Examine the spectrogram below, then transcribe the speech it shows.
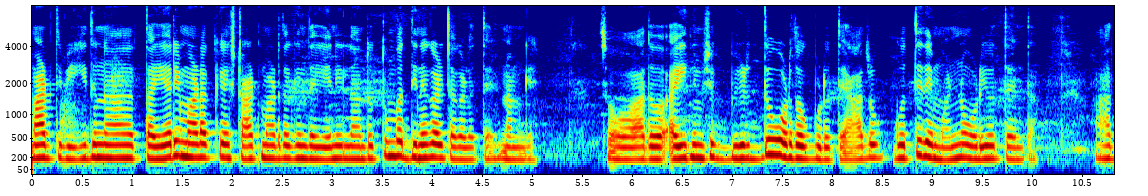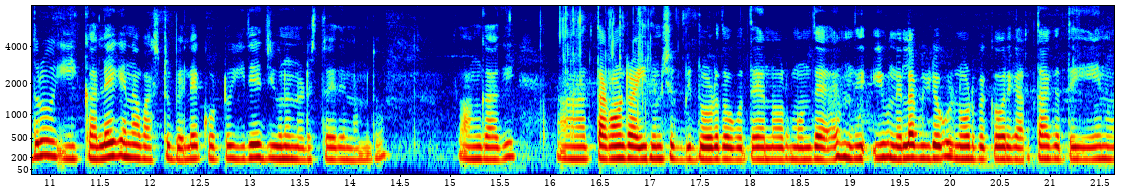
ಮಾಡ್ತೀವಿ. ಇದನ್ನು ತಯಾರಿ ಮಾಡೋಕ್ಕೆ ಸ್ಟಾರ್ಟ್ ಮಾಡಿದಾಗಿಂದ ಏನಿಲ್ಲ ಅಂದರೂ ತುಂಬ ದಿನಗಳು ತಗೊಳುತ್ತೆ ನಮಗೆ. ಸೊ, ಅದು ಐದು ನಿಮಿಷಕ್ಕೆ ಬಿದ್ದು ಒಡೆದೋಗ್ಬಿಡುತ್ತೆ. ಆದರೂ ಗೊತ್ತಿದೆ ಮಣ್ಣು ಒಡೆಯುತ್ತೆ ಅಂತ. ಆದರೂ ಈ ಕಲೆಗೆ ನಾವು ಅಷ್ಟು ಬೆಲೆ ಕೊಟ್ಟು ಇದೇ ಜೀವನ ನಡೆಸ್ತಾ ಇದೆ ನಮ್ಮದು ಸೊ ಹಂಗಾಗಿ ತಗೊಂಡ್ರೆ ಐದು ನಿಮಿಷಕ್ಕೆ ಬಿದ್ದು ಹೊಡೆದೋಗುತ್ತೆ ಅನ್ನೋರ ಮುಂದೆ, ಇವನ್ನೆಲ್ಲ ವೀಡಿಯೋಗಳು ನೋಡಬೇಕು, ಅವ್ರಿಗೆ ಅರ್ಥ ಆಗುತ್ತೆ ಏನು.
